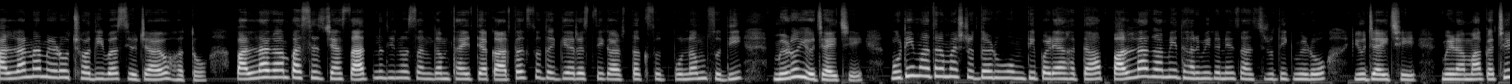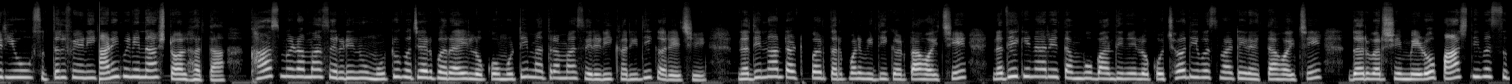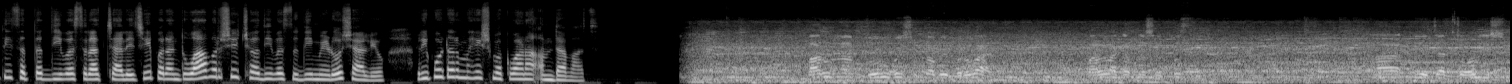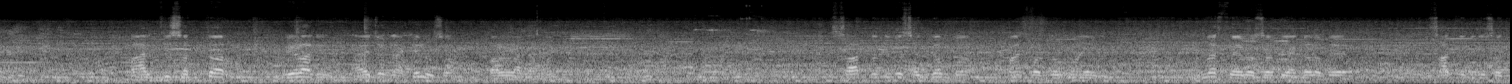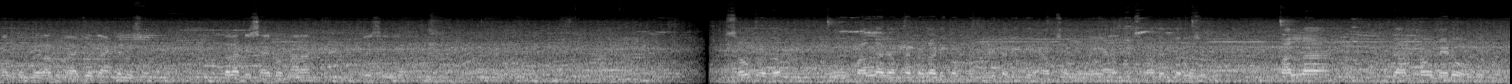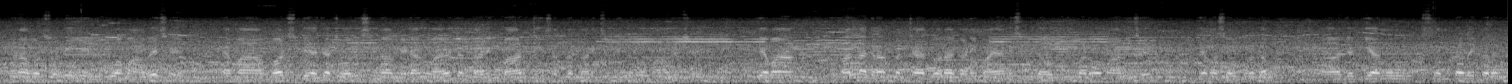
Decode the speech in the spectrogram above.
પાલ્લાના મેળો છ દિવસ યોજાયો હતો. પાલ્લા ગામ પાસે જ્યાં સાત નદીનો સંગમ થાય, ત્યાં કારતક સુદ અગિયારસથી કારતક સુદ પૂનમ સુધી મેળો યોજાય છે. મોટી માત્રામાં શ્રદ્ધાળુઓ ઉમટી પડ્યા હતા. પાલ્લા ગામે ધાર્મિક અને સાંસ્કૃતિક મેળો યોજાય છે. મેળામાં કચેરીઓ, સૂતરફેણી, ખાણીપીણીના સ્ટોલ હતા. ખાસ મેળામાં શેરડીનું મોટું બજાર ભરાઈ લોકો મોટી માત્રામાં શેરડી ખરીદી કરે છે. નદીના તટ પર તર્પણ વિધિ કરતા હોય છે. નદી કિનારે તંબુ બાંધીને લોકો છ દિવસ માટે રહેતા હોય છે. દર વર્ષે મેળો પાંચ દિવસ સુધી સતત દિવસ રાત ચાલે છે, પરંતુ આ વર્ષે છ દિવસ સુધી મેળો ચાલ્યો. રિપોર્ટર મહેશ મકવાણા, અમદાવાદ. મારું નામ જોરુભાઈ સુકાભાઈ ભરવાડ પાલના ગામના સરપંચ. આ બે હજાર ચોવીસ બારથી સત્તર મેળાનું આયોજન રાખેલું છે પાલના ગામમાં. સાત નદીનો સંગમમાં, પાંચ વર્ષોમાં ઉલ્લાસ થયેલો છે, ત્યાં આગળ અમે સાત નદીનો સંગમમાં મેળાનું આયોજન રાખેલું છે તલાટી સાહેબ અમારા બેસી સૌ પ્રથમ હું પાલ્લા ગામના તલાટી કમ મંત્રી તરીકે આપ સૌનું અહીં હાર્દિક સ્વાગત કરું છું. પાલ્લા ગામનો મેળો ઘણા વર્ષોથી યોજવામાં આવે છે. એમાં વર્ષ બે હજાર ચોવીસના મેળાનું આયોજન તારીખ બારથી સત્તર તારીખ સુધી કરવામાં આવ્યું છે. જેમાં પાલ્લા ગ્રામ પંચાયત દ્વારા ઘણી પાયાની સુવિધાઓ પૂરી પાડવામાં આવી છે. જેમાં સૌપ્રથમ અ, જગ્યાનું સમતળીકરણ કરી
